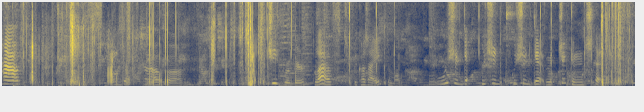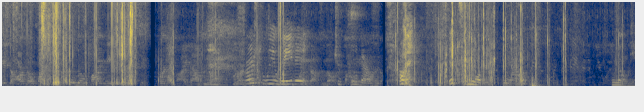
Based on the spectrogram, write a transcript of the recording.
have I don't have a cheeseburger left because I ate them all. We should get we should we should get McChicken instead. First we wait it to cool down. Okay, it's warm now. No, yeah.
